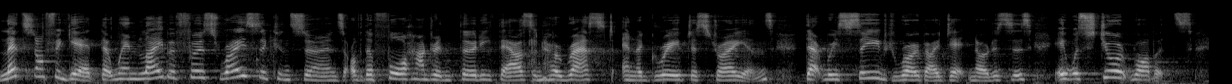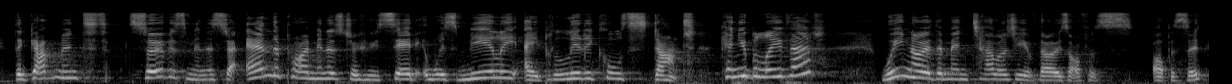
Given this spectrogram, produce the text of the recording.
Let's not forget that when Labor first raised the concerns of the 430,000 harassed and aggrieved Australians that received robo-debt notices, it was Stuart Roberts, the government's service minister and the Prime Minister who said it was merely a political stunt. Can you believe that? We know the mentality of those opposite.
